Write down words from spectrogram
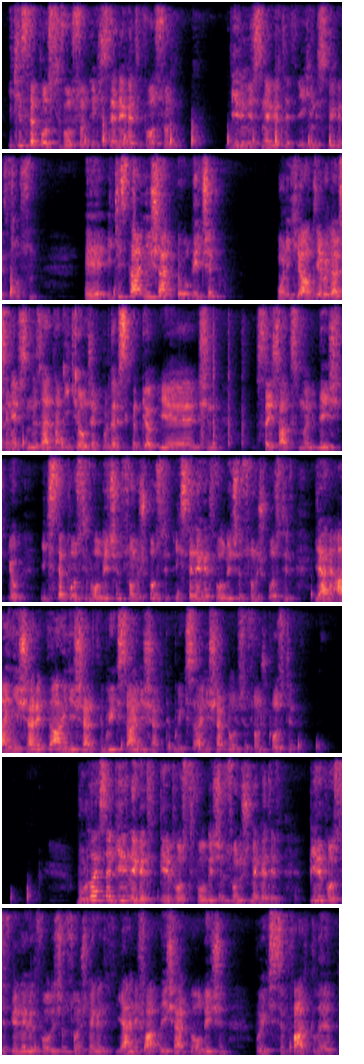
İkisi de pozitif olsun. ikisi de negatif olsun. Birincisi negatif, ikincisi negatif olsun. E, ikisi de aynı işaretli olduğu için 12'yi 6'ya bölersen hepsinde zaten 2 olacak. Burada bir sıkıntı yok. E, işin sayısal kısmında bir değişiklik yok. İkisi de pozitif olduğu için sonuç pozitif. İkisi de negatif olduğu için sonuç pozitif. Yani aynı işaretli aynı işaretli. Bu ikisi aynı işaretli. Bu ikisi aynı işaretli olduğu için sonuç pozitif. Buradaysa biri negatif, biri pozitif olduğu için sonuç negatif. Biri pozitif, biri negatif olduğu için sonuç negatif. Yani farklı işaretli olduğu için. Bu ikisi farklı,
